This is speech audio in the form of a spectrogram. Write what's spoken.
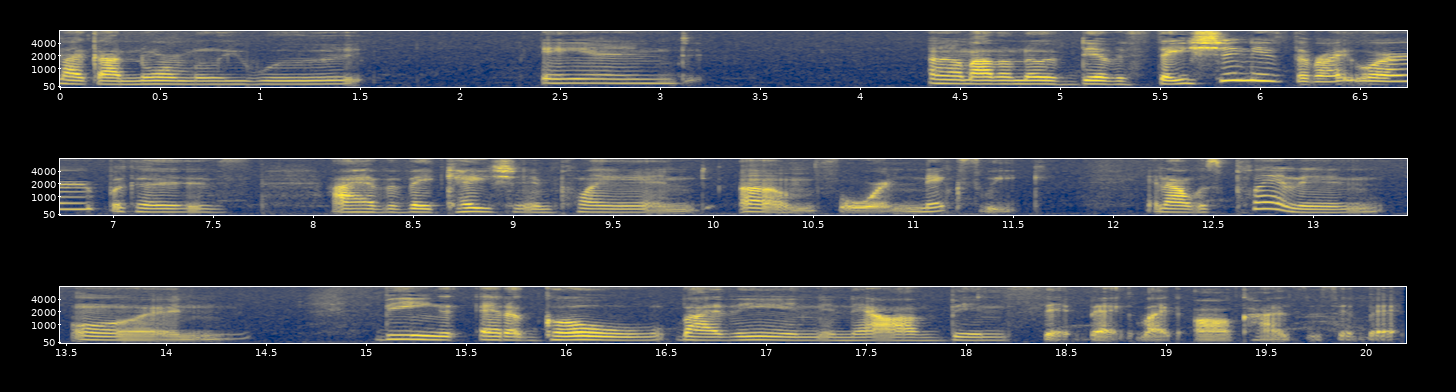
like I normally would. And um, I don't know if devastation is the right word because I have a vacation planned um, for next week. And I was planning on being at a goal by then, and now I've been set back, like all kinds of setback.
